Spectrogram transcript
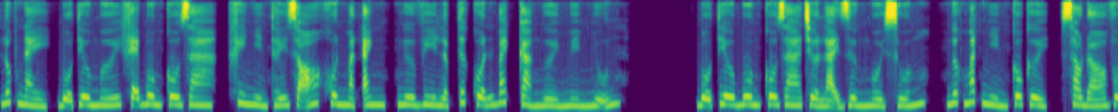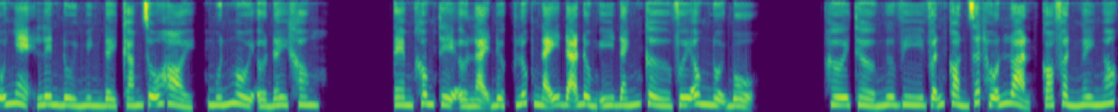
Lúc này, bộ tiêu mới khẽ buông cô ra, khi nhìn thấy rõ khuôn mặt anh, ngư vi lập tức quẫn bách cả người mềm nhũn. Bộ tiêu buông cô ra trở lại giường ngồi xuống, ngước mắt nhìn cô cười, sau đó vỗ nhẹ lên đùi mình đầy cám dỗ hỏi, muốn ngồi ở đây không? Em không thể ở lại được lúc nãy đã đồng ý đánh cờ với ông nội bộ. Hơi thở ngư vi vẫn còn rất hỗn loạn, có phần ngây ngốc.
